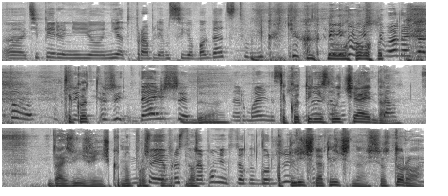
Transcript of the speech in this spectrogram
э, Теперь у нее нет проблем с ее богатством никаких. И, в общем, она готова жить, вот- жить дальше Да. нормально. Так вот ты не случайно. да. Да, извини, Женечка, ну Ничего, просто... я просто нас- напомню, кто такой Гурджиев. Отлично, отлично, все здорово.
